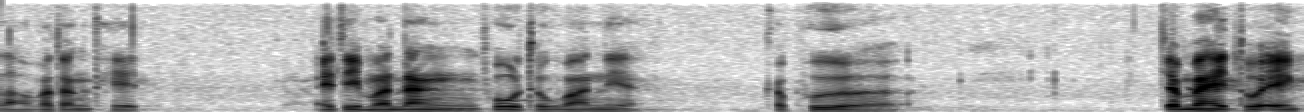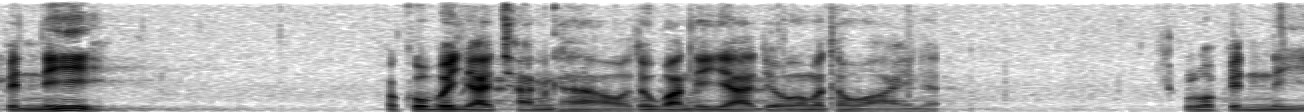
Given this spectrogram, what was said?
เราก็ต้องเทศ ไอ้ที่มานั่งพูดทุกวันเนี่ยก็เพื่อจะไม่ให้ตัวเองเป็นหนี้เพราะครูไม่ใหญ่ฉันข้าว ทุกวันที่ญาติโยมก็มาถวายเนี่ยกลัวเป็นหนี้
